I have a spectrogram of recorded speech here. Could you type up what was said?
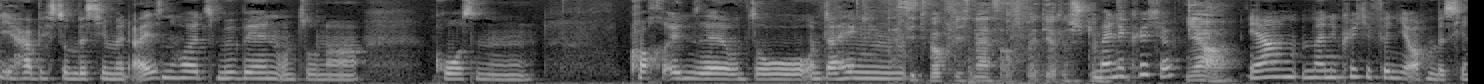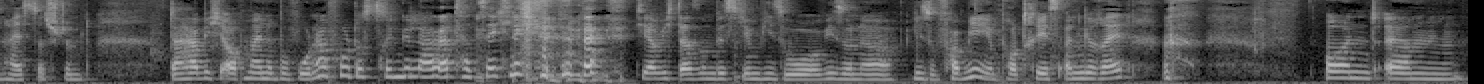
Die habe ich so ein bisschen mit Eisenholzmöbeln und so einer großen Kochinsel und so. Und da hängen. Das sieht wirklich nice aus bei dir, das stimmt. Meine Küche? Ja. Ja, meine Küche finde ich auch ein bisschen heiß, das stimmt. Da habe ich auch meine Bewohnerfotos drin gelagert tatsächlich. die habe ich da so ein bisschen wie so, wie so eine, wie so Familienporträts angereiht. Und ähm,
